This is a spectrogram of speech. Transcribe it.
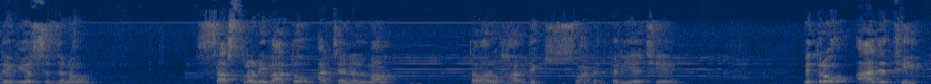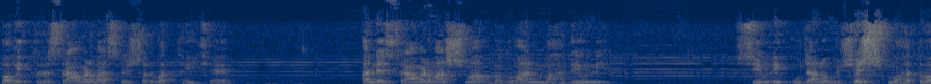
દિવ્ય સજ્જનો. શાસ્ત્રોની વાતો આ ચેનલમાં તમારું હાર્દિક સ્વાગત કરીએ છીએ. મિત્રો, આજથી પવિત્ર શ્રાવણ માસની શરૂઆત થઈ છે અને શ્રાવણ માસમાં ભગવાન મહાદેવની શિવની પૂજાનું વિશેષ મહત્વ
